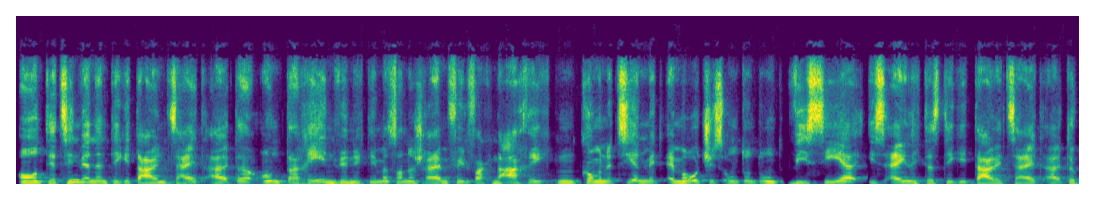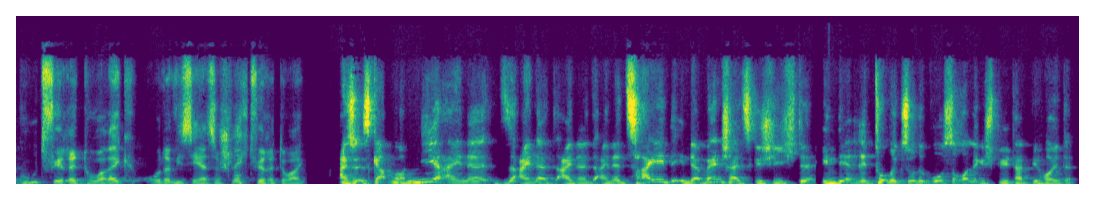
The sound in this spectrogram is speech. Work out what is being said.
Und jetzt sind wir in einem digitalen Zeitalter und da reden wir nicht immer, sondern schreiben vielfach Nachrichten, kommunizieren mit Emojis und, und, und. Wie sehr ist eigentlich das digitale Zeitalter gut für Rhetorik oder wie sehr ist es schlecht für Rhetorik? Also es gab noch nie eine, eine, eine, eine Zeit in der Menschheitsgeschichte, in der Rhetorik so eine große Rolle gespielt hat wie heute.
